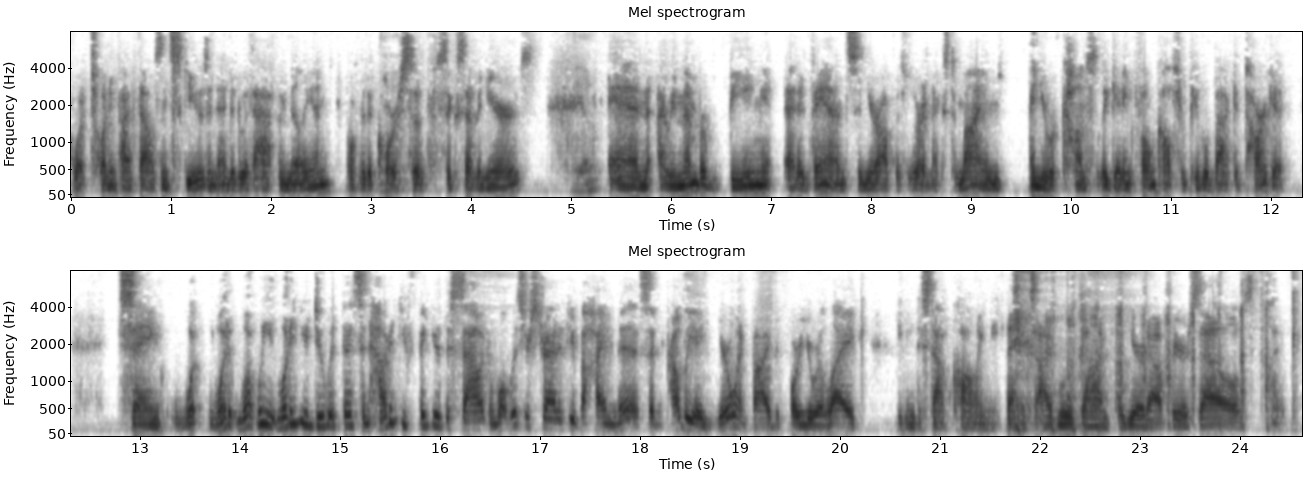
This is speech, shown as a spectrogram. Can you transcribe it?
what, 25,000 SKUs and ended with half a million over the course of six, seven years. Yeah. And I remember being at Advance and your office was right next to mine, and you were constantly getting phone calls from people back at Target saying, What what what we what did you do with this? And how did you figure this out? And what was your strategy behind this? And probably a year went by before you were like, You need to stop calling me. Thanks. I've moved on. Figure it out for yourselves. Like,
